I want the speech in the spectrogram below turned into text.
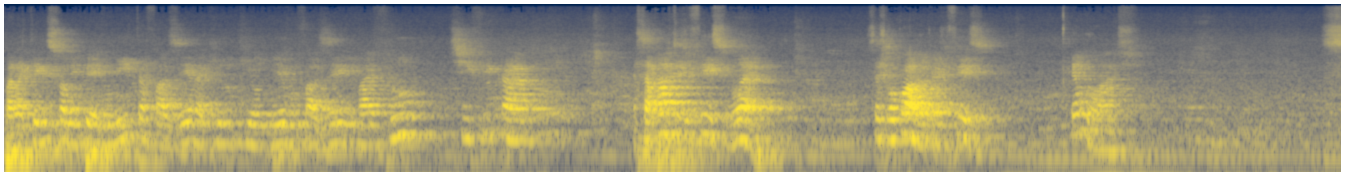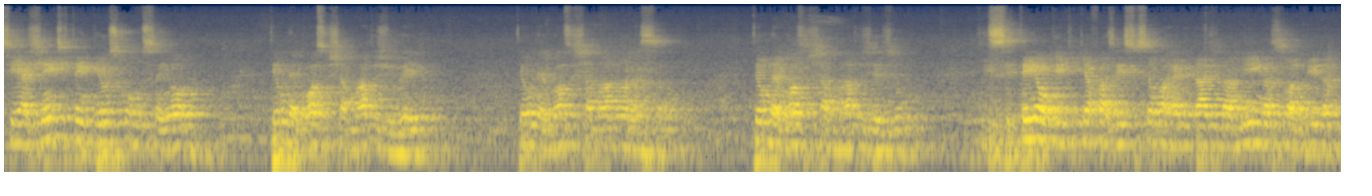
para que ele só me permita fazer aquilo que eu devo fazer e vai frutificar. Essa parte é difícil, não é? Vocês concordam que é difícil? Eu não acho. Se a gente tem Deus como Senhor, tem um negócio chamado joelho, tem um negócio chamado oração, tem um negócio chamado jejum. E se tem alguém que quer fazer isso ser uma realidade na minha e na sua vida,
